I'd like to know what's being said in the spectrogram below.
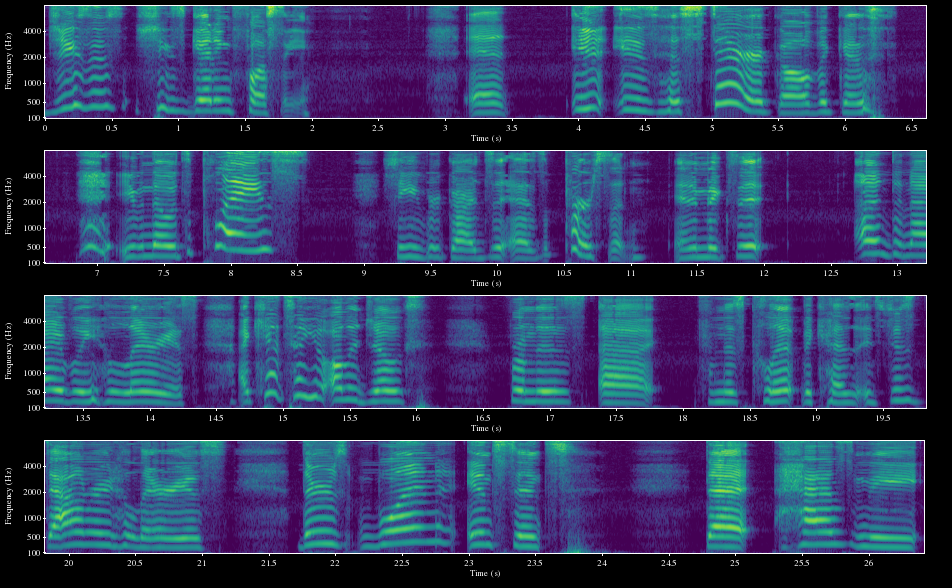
Jesus, she's getting fussy. And it is hysterical because even though it's a place, she regards it as a person. And it makes it undeniably hilarious. I can't tell you all the jokes from this uh from this clip because it's just downright hilarious. There's one instance that has me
